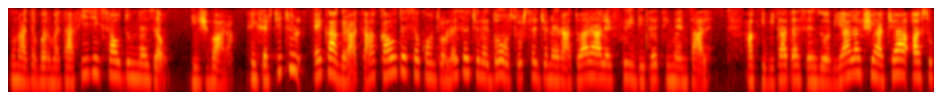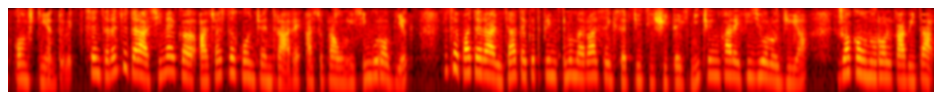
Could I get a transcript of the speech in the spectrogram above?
un adevăr metafizic sau Dumnezeu. Ișvara. Exercițiul Ekagrata caută să controleze cele două surse generatoare ale fluidității mentale activitatea senzorială și aceea a subconștientului. Se înțelege de la sine că această concentrare asupra unui singur obiect nu se poate realiza decât prin numeroase exerciții și tehnici în care fiziologia joacă un rol capital.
